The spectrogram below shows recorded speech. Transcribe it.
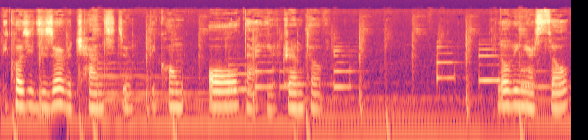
because you deserve a chance to become all that you've dreamt of. Loving yourself,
